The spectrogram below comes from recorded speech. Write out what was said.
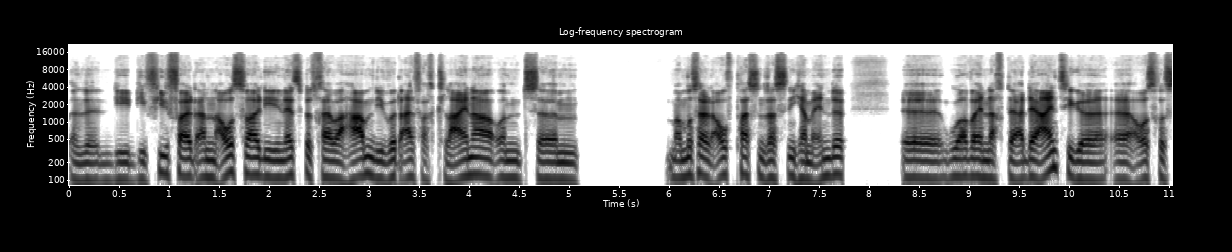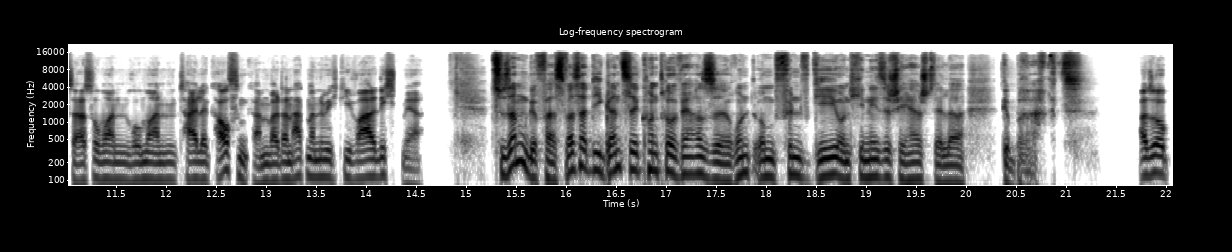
also die, die Vielfalt an Auswahl, die die Netzbetreiber haben, die wird einfach kleiner und ähm, man muss halt aufpassen, dass nicht am Ende äh, Huawei nach der, der einzige äh, Ausrüster ist, wo man, wo man Teile kaufen kann, weil dann hat man nämlich die Wahl nicht mehr. Zusammengefasst, was hat die ganze Kontroverse rund um 5G und chinesische Hersteller gebracht? Also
